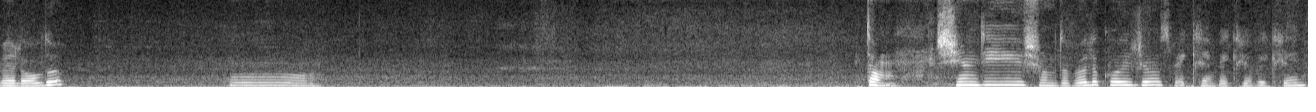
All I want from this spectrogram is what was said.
Böyle oldu. Oo. Tamam. Şimdi şunu da böyle koyacağız. Bekleyin, bekleyin, bekleyin.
